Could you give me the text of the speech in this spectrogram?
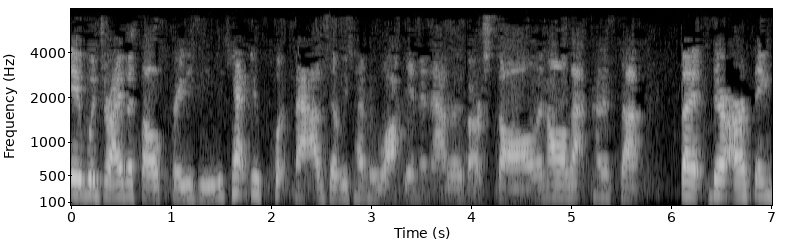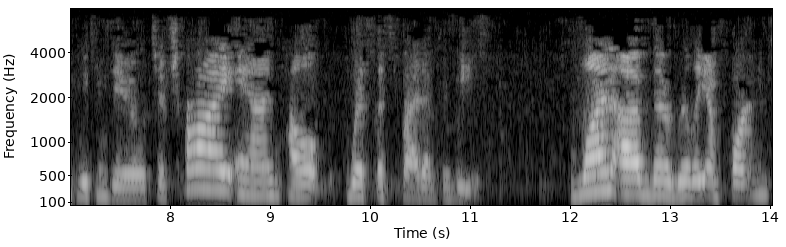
it would drive us all crazy. We can't do foot baths every time we walk in and out of our stall and all that kind of stuff. But there are things we can do to try and help with the spread of disease. One of the really important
